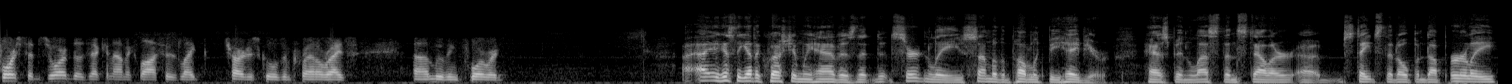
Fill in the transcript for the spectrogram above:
forced to absorb those economic losses like charter schools and parental rights uh, moving forward. I guess the other question we have is that certainly some of the public behavior has been less than stellar. Uh, states that opened up early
